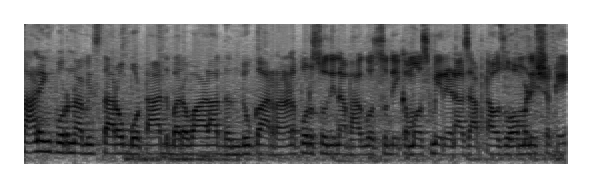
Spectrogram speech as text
સાળીંગપુરના વિસ્તારો, બોટાદ, બરવાળા, ધંધુકા, રાણપુર સુધીના ભાગો સુધી કમોસમી રેડા ઝાપટાઓ જોવા મળી શકે.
